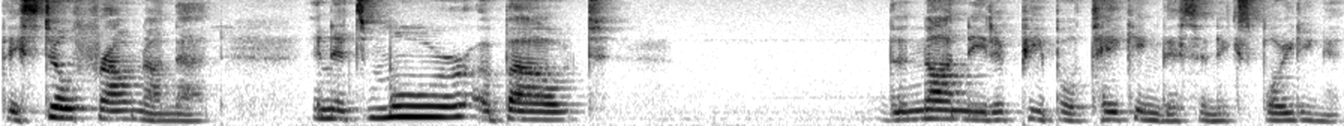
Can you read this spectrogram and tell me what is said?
They still frown on that. And it's more about the non native people taking this and exploiting it.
